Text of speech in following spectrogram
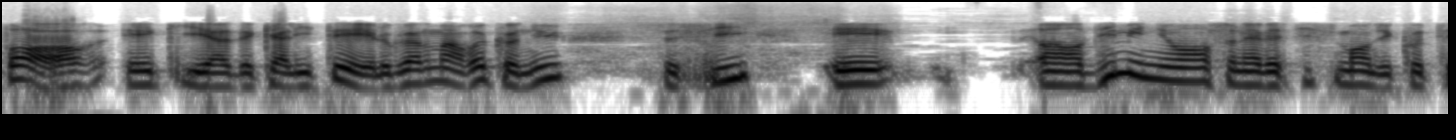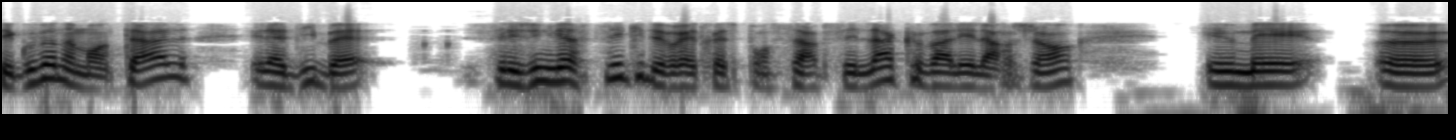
fort et qui a de qualité. Le gouvernement a reconnu ceci et en diminuant son investissement du côté gouvernemental, elle a dit ben c'est les universités qui devraient être responsables. C'est là que va aller l'argent. Mais euh,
